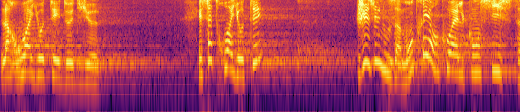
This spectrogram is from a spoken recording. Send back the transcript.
la royauté de Dieu. Et cette royauté, Jésus nous a montré en quoi elle consiste.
